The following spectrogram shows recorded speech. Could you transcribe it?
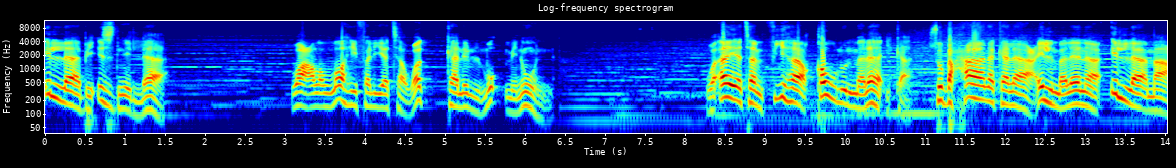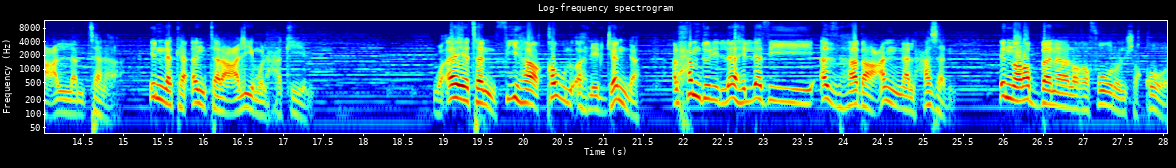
إلا بإذن الله. وعلى الله فليتوكل المؤمنون. وآية فيها قول الملائكة سبحانك لا علم لنا إلا ما علمتنا إنك أنت العليم الحكيم. وآية فيها قول أهل الجنة الحمد لله الذي أذهب عنا الحزن إن ربنا لغفور شكور.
